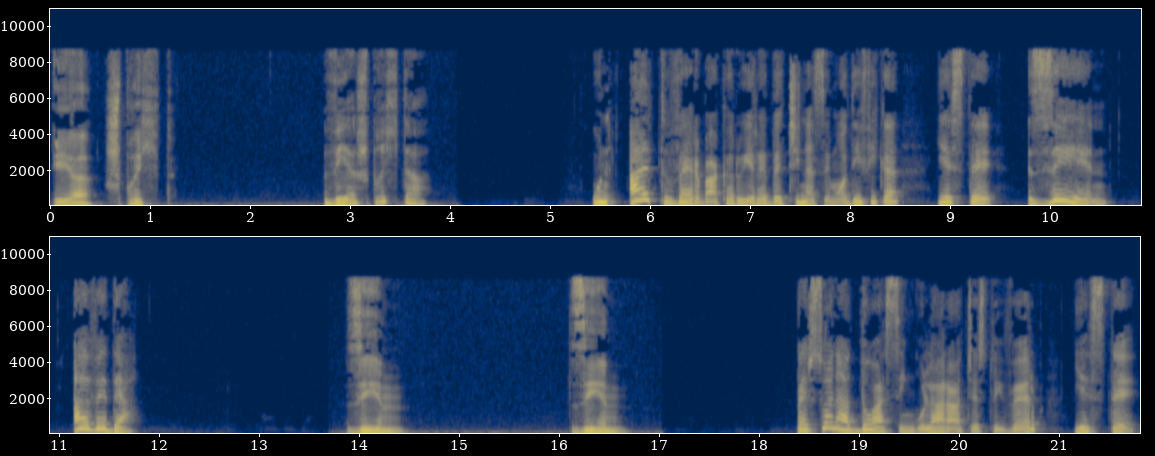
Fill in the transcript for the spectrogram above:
Er spricht. Wer spricht da? Un alt verb a cărui rădăcină se modifică este sehen, a vedea. Sehen. Sehen. Persoana a doua singulară a acestui verb este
